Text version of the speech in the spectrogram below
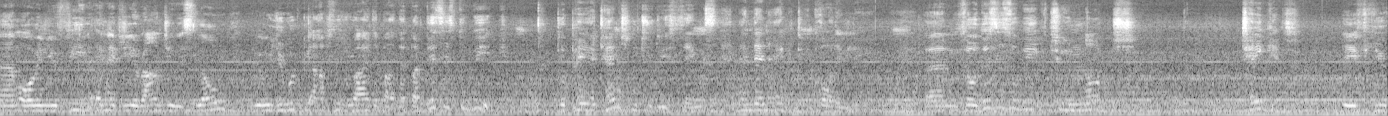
um, or when you feel energy around you is low, you, you would be absolutely right about that. But this is the week to pay attention to these things and then act accordingly. Um, so this is a week to not take it if you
